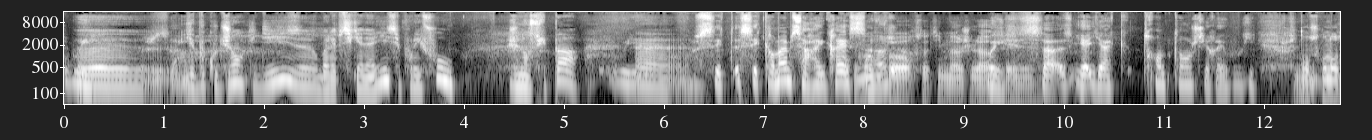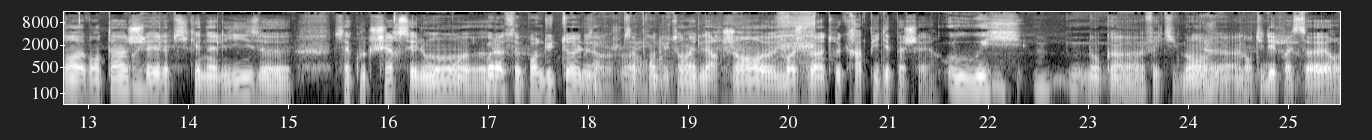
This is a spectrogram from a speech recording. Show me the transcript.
Oui, il y a beaucoup de gens qui disent, bah, la psychanalyse c'est pour les fous. Je n'en suis pas. Oui. C'est quand même, ça régresse. C'est hein, fort, cette image-là. Oui, il y, a 30 ans, je dirais oui. ce qu'on entend davantage, c'est la psychanalyse, euh, ça coûte cher, c'est long. Euh, voilà, ça prend du temps et de l'argent. Ça prend du temps et de l'argent. Euh, moi, je veux un truc rapide et pas cher. Oui. Donc, effectivement, un antidépresseur,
